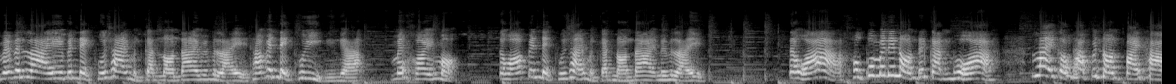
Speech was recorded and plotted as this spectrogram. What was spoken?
ไม่เป็นไรเป็นเด็กผู้ชายเหมือนกันนอนได้ไม่เป็นไร ถ้าเป็นเด็กผู้หญิงอย่างเงี้ยไม่ค่อยเหมาะ แต่ว่าเป็นเด็กผู้ชายเหมือนกันนอนได้ไม่เป็นไร แต่ว่าเขาก็ไม่ได้นอนด้วยกันเพราะว่าไล่กองทัพไปนอนปลายเท้า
